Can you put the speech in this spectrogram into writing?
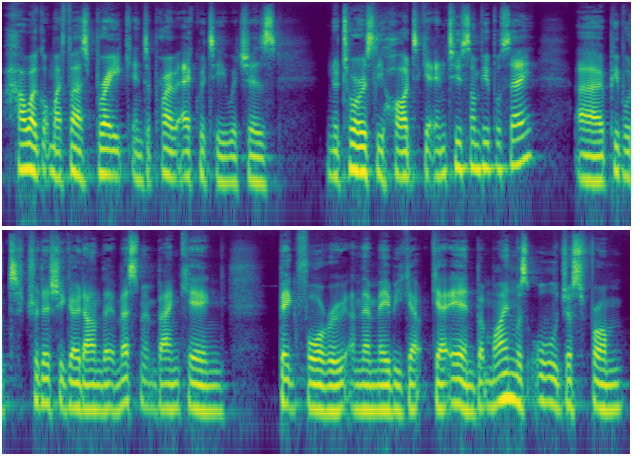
how I got my first break into private equity, which is notoriously hard to get into, some people say. Uh, people t- traditionally go down the investment banking, big four route, and then maybe get, get in. But mine was all just from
